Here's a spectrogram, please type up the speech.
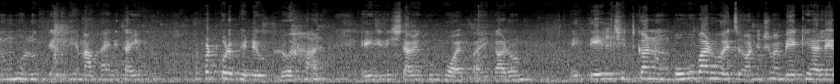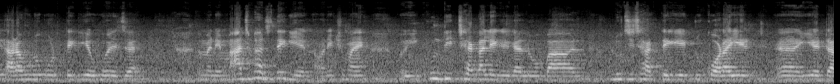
নুন, হলুদ, তেল দিয়ে মাখায়নি তাই একটু ফটফট করে ফেটে উঠল। আর এই জিনিসটা আমি খুব ভয় পাই, কারণ এই তেল ছিটকানো বহুবার হয়েছে, অনেক সময় বেখেয়ালে তাড়াহুড়ো করতে গিয়ে হয়ে যায়। মানে মাছ ভাজতে গিয়ে অনেক সময় ওই খুন্তির ছ্যাঁকা লেগে গেল বা লুচি ছাড়তে গিয়ে একটু কড়াইয়ের ইয়েটা,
